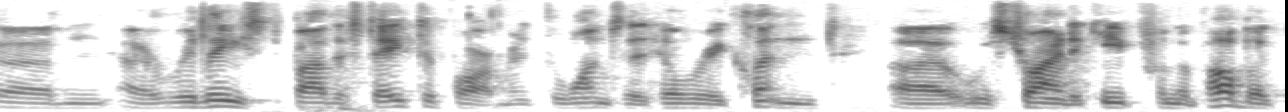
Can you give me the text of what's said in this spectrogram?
um, uh, released by the State Department, the ones that Hillary Clinton uh, was trying to keep from the public,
